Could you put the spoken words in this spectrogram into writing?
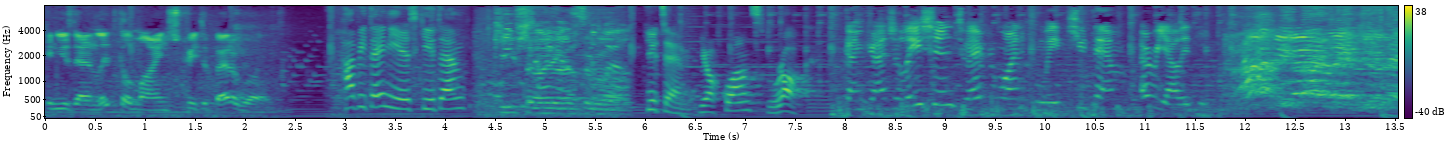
can use their analytical minds to create a better world. Happy 10 years, QTEM. Keep showing us the world. QTEM, your quants rock! congratulations to everyone who made QTEM a reality. Happy birthday QTEM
